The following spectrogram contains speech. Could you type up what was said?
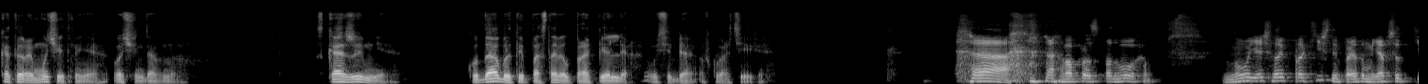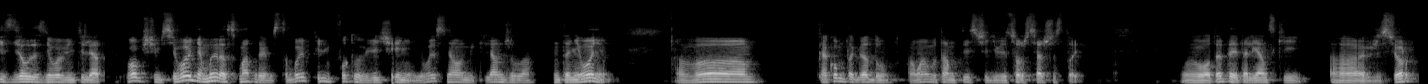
который мучает меня очень давно. Скажи мне, куда бы ты поставил пропеллер у себя в квартире? А, вопрос с подвохом. Ну, я человек практичный, поэтому я все-таки сделал из него вентилятор. В общем, сегодня мы рассматриваем с тобой фильм «Фотоувеличение». Его снял Микеланджело Антониони в каком-то году, по-моему, там 1966. Вот, это итальянский э, режиссер,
